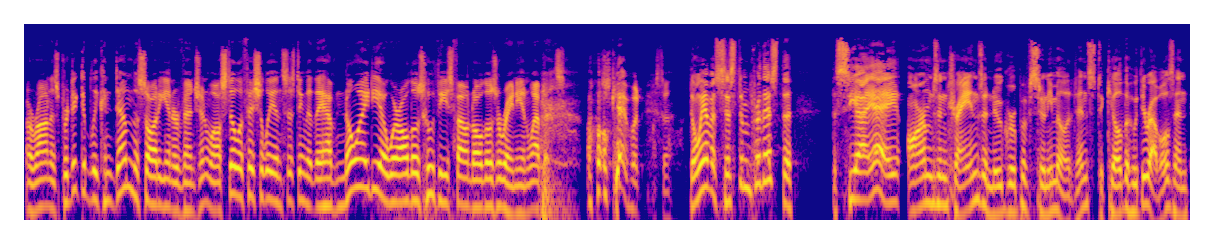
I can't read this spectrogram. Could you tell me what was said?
Iran has predictably condemned the Saudi intervention while still officially insisting that they have no idea where all those Houthis found all those Iranian weapons. Okay, but don't we have a system for this? The the CIA arms and trains a new group of Sunni militants to kill the Houthi rebels, and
